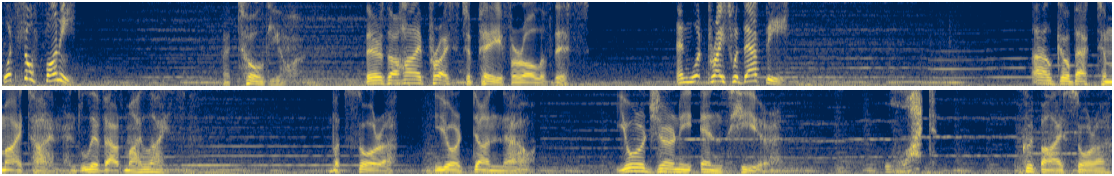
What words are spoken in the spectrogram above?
What's so funny? I told you. There's a high price to pay for all of this. And what price would that be? I'll go back to my time and live out my life. But Sora, you're done now. Your journey ends here. What? Goodbye, Sora.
